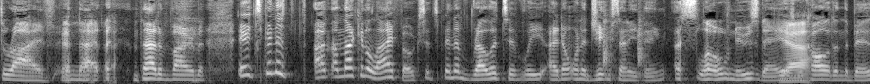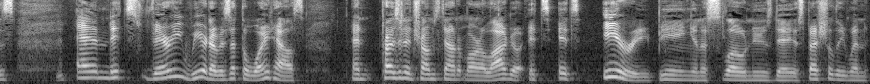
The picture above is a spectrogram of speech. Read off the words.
thrive in that that environment. It's been a. I'm I'm not going to lie, folks. It's been a relatively. I don't want to jinx anything. A slow news day, as we call it in the biz, and it's very weird. I was at the White House, and President Trump's down at Mar-a-Lago. It's it's eerie being in a slow news day, especially when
